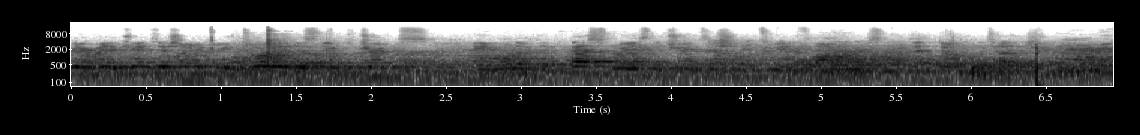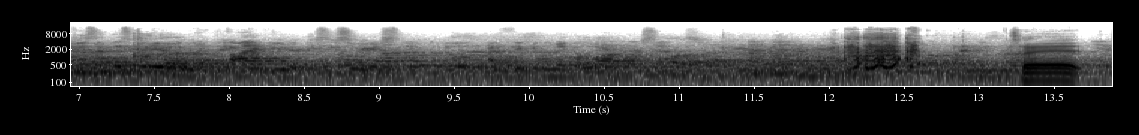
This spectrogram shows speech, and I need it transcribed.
Great way to transition between totally distinct tricks, and one of the best ways to transition between flowers that don't touch. Revisit this video in like five years, seriously. It'll, I think it'll make a lot more sense. Sweet.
